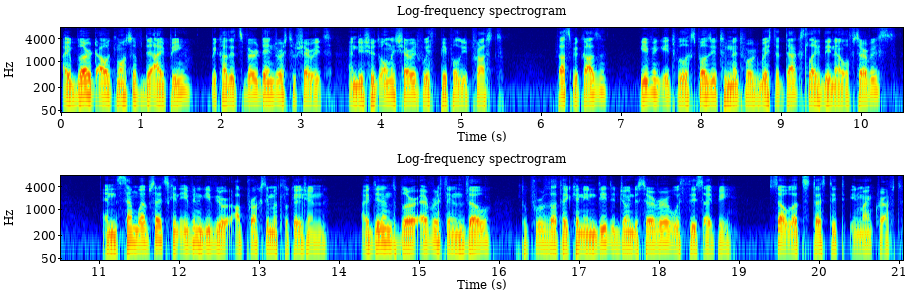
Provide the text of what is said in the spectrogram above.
I blurred out most of the IP because it's very dangerous to share it, and you should only share it with people you trust. That's because giving it will expose you to network-based attacks like denial of service, and some websites can even give your approximate location. I didn't blur everything though, to prove that I can indeed join the server with this IP. So let's test it in Minecraft.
